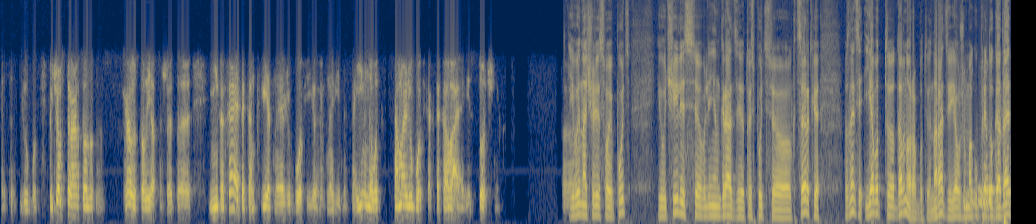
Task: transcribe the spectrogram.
это любовь. Причем сразу, сразу стало ясно, что это не какая-то конкретная любовь, ее разновидность, а именно вот сама любовь как таковая, источник. И вы начали свой путь и учились в Ленинграде, то есть путь э, к церкви. Вы знаете, я вот э, давно работаю на радио, я уже могу предугадать...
